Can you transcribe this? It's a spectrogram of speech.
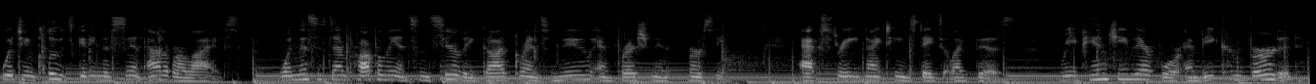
which includes getting the sin out of our lives. When this is done properly and sincerely, God grants new and fresh mercy. Acts 3:19 states it like this: Repent ye therefore and be converted,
